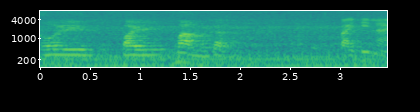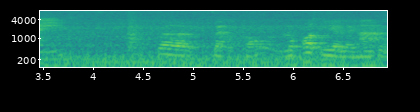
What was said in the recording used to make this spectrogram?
เคยไปมากเหมือนกัน ไปที่ไหน ก็แบบของหลวงพ่อเทียอะไรนี้ก็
